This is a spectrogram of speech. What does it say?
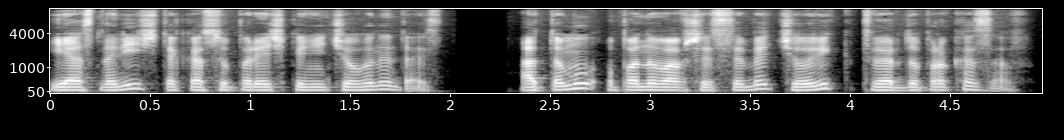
Ясна річ, така суперечка нічого не дасть. А тому, опанувавши себе, чоловік твердо проказав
